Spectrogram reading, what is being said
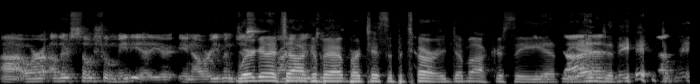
uh, or other social media, you, you know, or even just we're going to talk about participatory democracy at the end it. of the interview.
